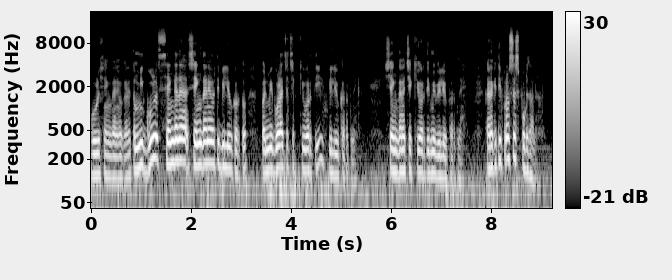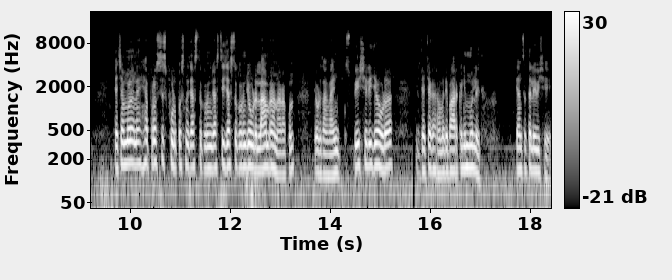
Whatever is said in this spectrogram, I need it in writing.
गुळ शेंगदाणे वगैरे. तर मी गुळ शेंगदाण्या शेंगदाण्यावरती बिलीव्ह करतो पण मी गुळाच्या चिक्कीवरती बिलीव्ह करत नाही. शेंगदाणा चिक्कीवरती मी बिलीव्ह करत नाही. कारण की ती प्रोसेस फूड झालं. त्याच्यामुळे ना ह्या प्रोसेस फूडपासून जास्त करून जास्तीत जास्त करून जेवढं लांब राहणार आपण तेवढं चांगलं. आणि स्पेशली जेवढं ज्याच्या घरामध्ये बारकली मुलं आहेत त्यांचा त्याला विषय आहे.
